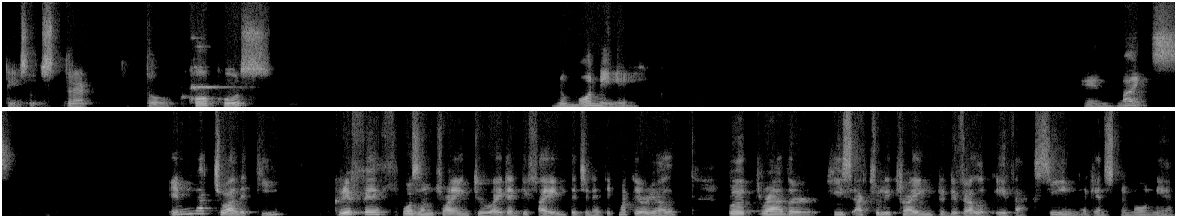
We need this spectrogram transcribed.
Okay, so Streptococcus pneumoniae and mice. In actuality, Griffith wasn't trying to identify the genetic material but rather he's actually trying to develop a vaccine against pneumonia.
